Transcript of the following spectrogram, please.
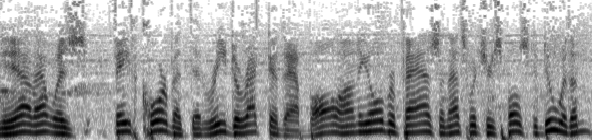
Yeah, that was Faith Corbett that redirected that ball on the overpass and that's what you're supposed to do with them.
